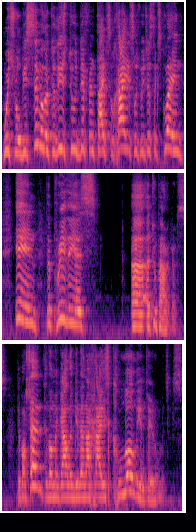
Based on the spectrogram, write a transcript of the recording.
which will be similar to these two different types of chayes, which we just explained in the previous uh, two paragraphs. The Baal Shem Tov Megala given Achayis kloli in Teiro Mitzvahs.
